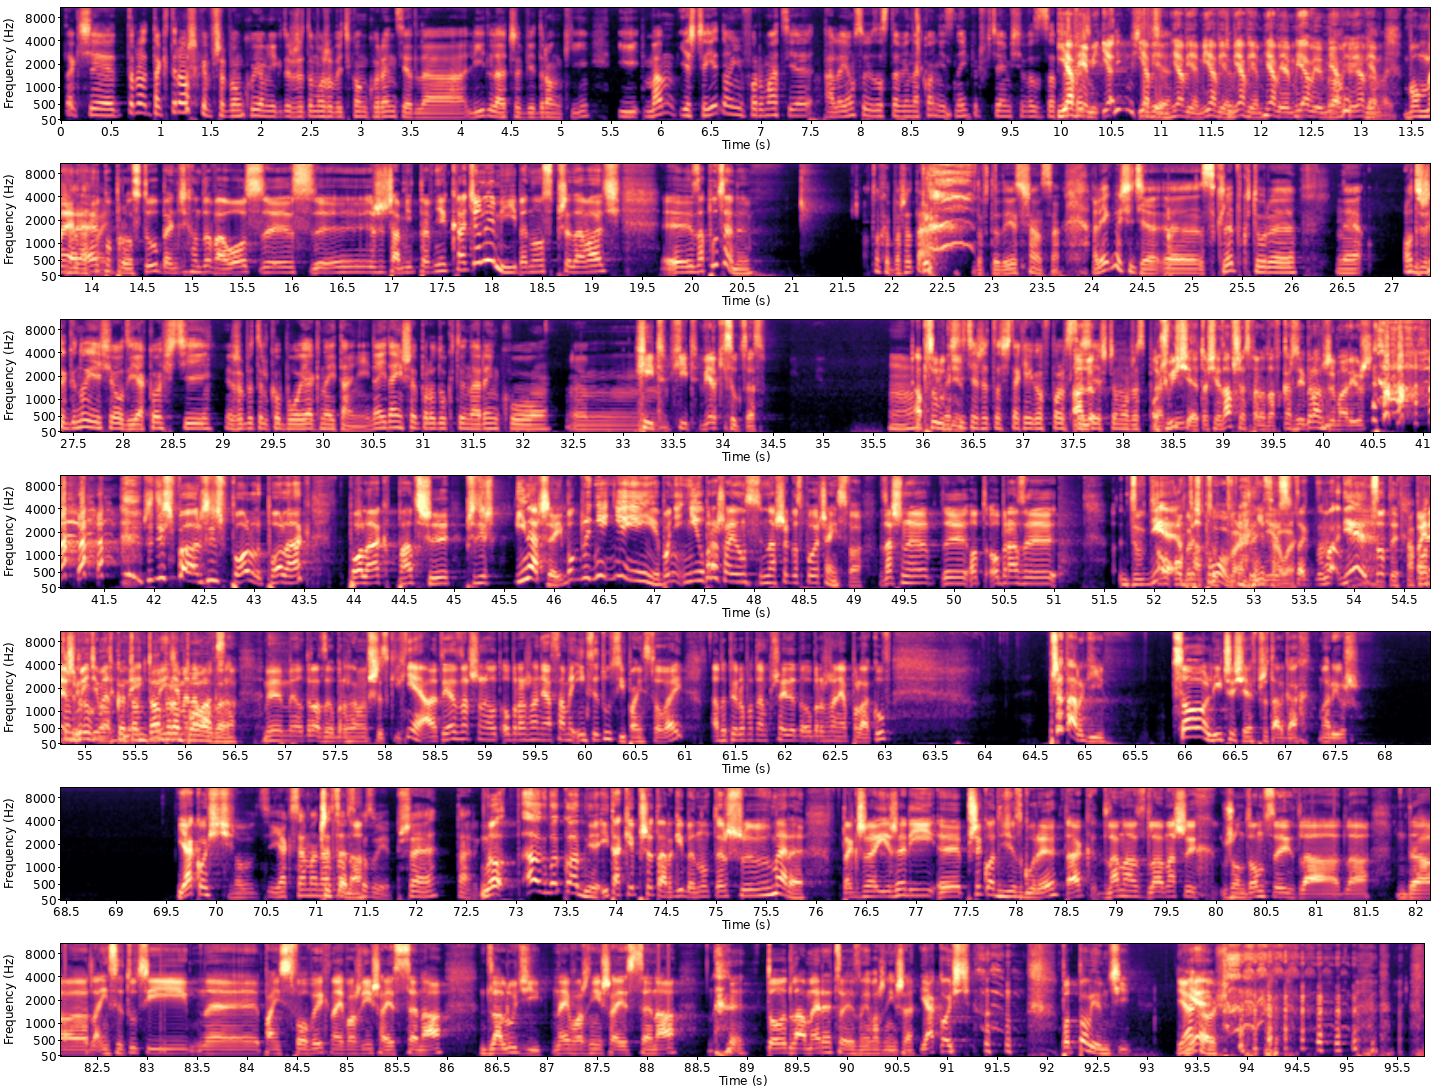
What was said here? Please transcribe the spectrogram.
tak się, tro, tak troszkę przepąkują niektórzy, że to może być konkurencja dla Lidla czy Biedronki. I mam jeszcze jedną informację, ale ją sobie zostawię na koniec. Najpierw chciałem się was zapytać. Ja wiem, ja, ja wiem, ja wiem, ja wiem, ja wiem, ja wiem, ja wiem, ja No, wiem, ja wiem. Bo No, Mere dawaj. po prostu będzie handlowało z, z y, rzeczami pewnie kradzionymi i będą sprzedawać y, za pół ceny. To chyba, że tak. To wtedy jest szansa. Ale jak myślicie, e, sklep, który e, odżegnuje się od jakości, żeby tylko było jak najtaniej. Najtańsze produkty na rynku. em, Hit, hit, wielki sukces. Mm. Absolutnie. Myślicie, że coś takiego w Polsce Ale się jeszcze może sprawdzić? Oczywiście, to się zawsze sprawdza w każdej branży, Mariusz. przecież, przecież Pol, Polak, Polak patrzy przecież inaczej, bo nie, nie, nie, nie, bo nie, nie obrażając naszego społeczeństwa. Zacznę y, od obrazy nie, O, obraz połowę, to nie jest całe. Tak, nie, co ty? A Pamiętaj, potem my drugą. idziemy, Tylko tą my, my dobrą idziemy na połowę. My, my od razu obrażamy wszystkich. Nie, ale to ja zacznę od obrażania samej instytucji państwowej, a dopiero potem przejdę do obrażania Polaków. Przetargi. Co liczy się w przetargach, Mariusz? Jakość No, jak sama Czy nazwa cena? wskazuje, przetargi. No, tak, dokładnie. I takie przetargi będą też w merę. Także jeżeli y, przykład idzie z góry, tak, dla nas, dla naszych rządzących, dla, dla, dla, dla instytucji e, państwowych najważniejsza jest cena, dla ludzi najważniejsza jest cena, to dla merę co jest najważniejsze? Jakość? Podpowiem ci. Jakoś.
